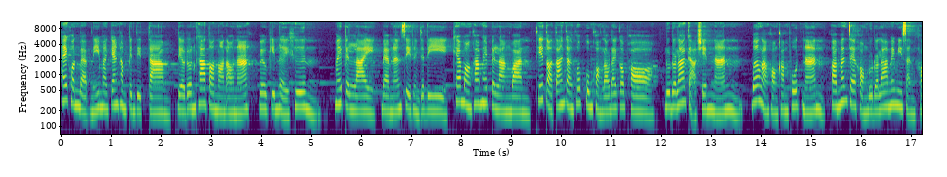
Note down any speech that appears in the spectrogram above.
ให้คนแบบนี้มาแกล้งทำเป็นติดตาม เดี๋ยวโดนฆ่าตอนนอนเอานะ เวลกินเหนื่อยขึ้นไม่เป็นไร แบบนั้นสิถึงจะดี แค่มองข้ามให้เป็นรางวัล ที่ต่อต้านการควบคุมของเราได้ก็พอ ลูโดล่ากล่าวเช่นนั้น เบื้องหลังของคำพูดนั้น ความมั่นใจของลูโดล่าไม่มีสันคล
